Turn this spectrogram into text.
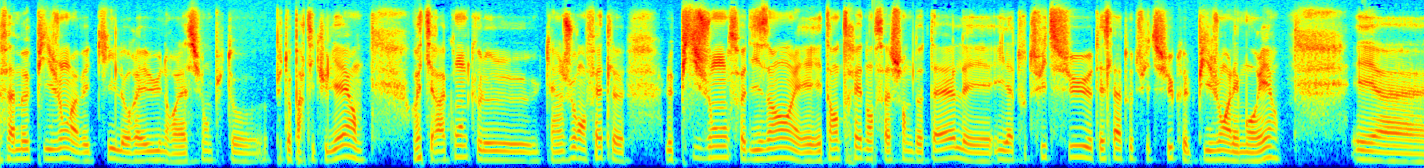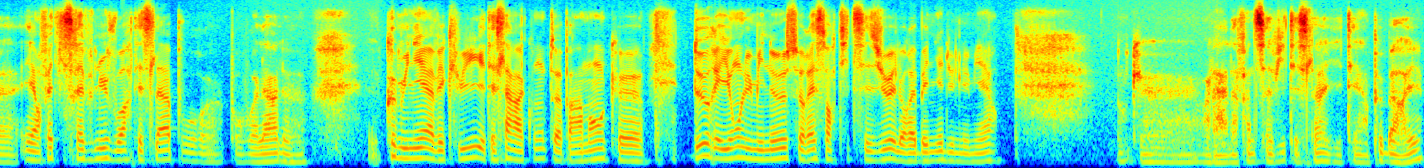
fameux pigeon avec qui il aurait eu une relation plutôt plutôt particulière. En fait il raconte que qu'un jour en fait le, pigeon soi-disant est, entré dans sa chambre d'hôtel et il a tout de suite su Tesla a tout de suite su que le pigeon allait mourir et, euh, et en fait il serait venu voir Tesla pour pour voilà le communier avec lui et Tesla raconte apparemment que deux rayons lumineux seraient sortis de ses yeux et l'auraient baigné d'une lumière. Donc euh, voilà, à la fin de sa vie, Tesla il était un peu barré.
